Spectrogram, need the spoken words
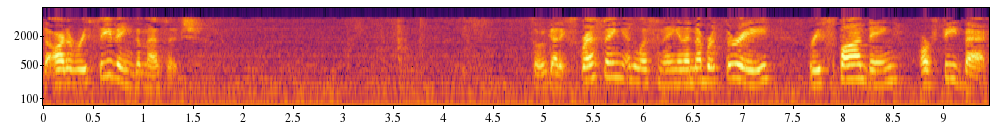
The art of receiving the message. So we've got expressing and listening. And then number three, responding or feedback.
